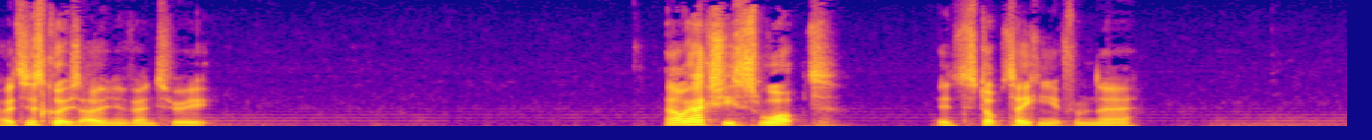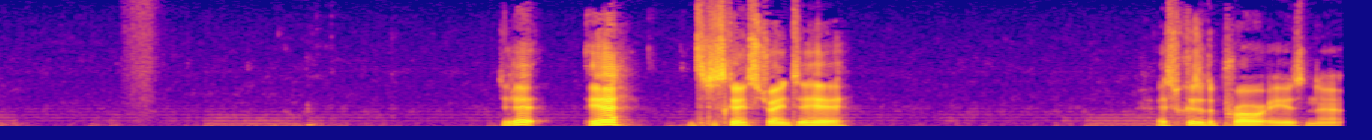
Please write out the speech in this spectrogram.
Oh, it's just got its own inventory. Oh, it actually swapped. It stopped taking it from there. Did it? Yeah. It's just going straight into here. It's because of the priority, isn't it?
